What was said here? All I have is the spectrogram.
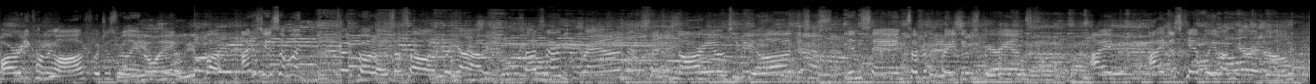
already coming off, which is really annoying. But I just need some like good photos, that's all. But yeah, that's a Grand Centenario Tequila. This is insane, such a crazy experience. I I just can't believe I'm here right now.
